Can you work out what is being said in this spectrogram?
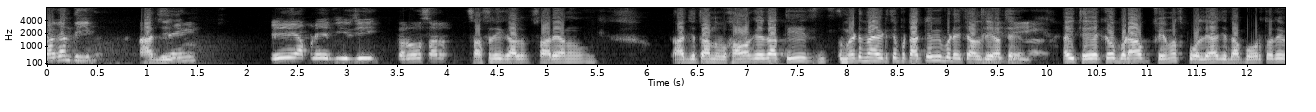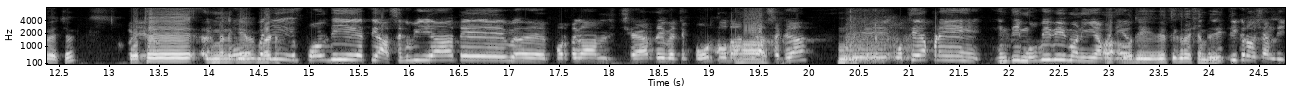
ਗਗਨਦੀਪ ਹਾਂਜੀ। ਸਿੰਘ। ਇਹ ਆਪਣੇ ਵੀਰ ਜੀ ਕਰੋ ਸਰ। ਸਤਿ ਸ੍ਰੀ ਅਕਾਲ ਸਾਰਿਆਂ ਨੂੰ। ਅੱਜ ਤੁਹਾਨੂੰ ਵਿਖਾਵਾਂਗੇ ਇਹਦਾ 30 ਮਿਡਨਾਈਟ ਚ ਪਟਾਕੇ ਵੀ ਬੜੇ ਚੱਲਦੇ ਆ ਇੱਥੇ। ਇੱਥੇ ਇੱਕ ਬੜਾ ਫੇਮਸ ਪੁਲ ਆ ਜਿੱਦਾਂ ਪੋਰਟੋ ਦੇ ਵਿੱਚ। ਉੱਥੇ ਮੈਨੂੰ ਕਿ ਉਹ ਭਾਜੀ ਪੁਲ ਦੀ ਇਤਿਹਾਸਕ ਵੀ ਆ ਤੇ ਅਹ, ਪੁਰਤਗਾਲ ਸ਼ਹਿਰ ਦੇ ਵਿੱਚ ਪੋਰਟੋ ਦਾ। ਇਤਿਹਾਸਕ ਆ। ਤੇ ਉੱਥੇ ਆਪਣੇ ਹਿੰਦੀ ਮੂਵੀ ਵੀ ਬਣੀ ਆ ਭਾਜੀ ਉਹਦੀ ਰਿਤਿਕ ਰੋਸ਼ਨ ਦੀ। ਰਿਤਿਕ ਰੋਸ਼ਨ ਦੀ।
